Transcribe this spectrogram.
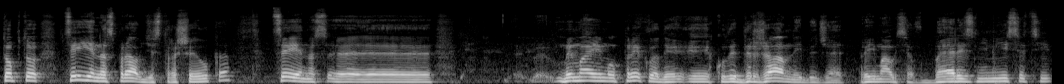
Тобто це є насправді страшилка, це є нас. Ми маємо приклади, е, коли державний бюджет приймався в березні місяці.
